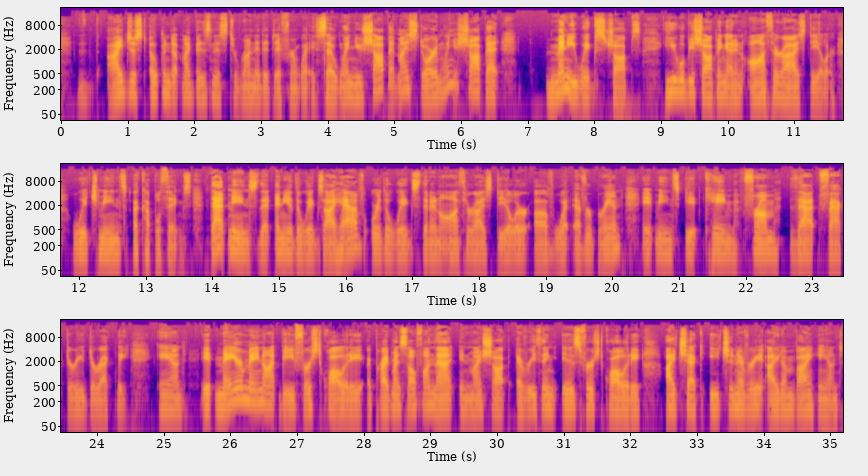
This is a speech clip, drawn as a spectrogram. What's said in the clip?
I just opened up my business to run it a different way. So when you shop at my store and when you shop at many wig shops, you will be shopping at an authorized dealer, which means a couple things. That means that any of the wigs I have or the wigs that an authorized dealer of whatever brand, it means it came from that factory directly. And it may or may not be first quality. I pride myself on that. In my shop, everything is first quality. I check each and every item by hand.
